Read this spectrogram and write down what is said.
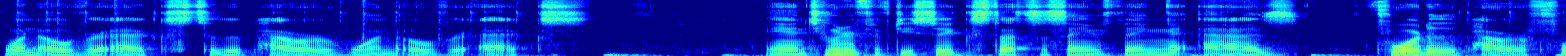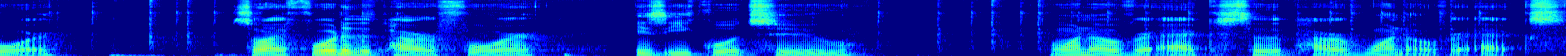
1 over x to the power of 1 over x. And 256, that's the same thing as 4 to the power of 4. So I have 4 to the power of 4 is equal to 1 over x to the power of 1 over x.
